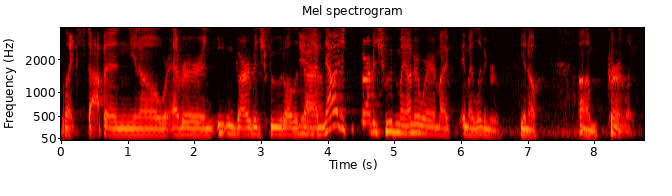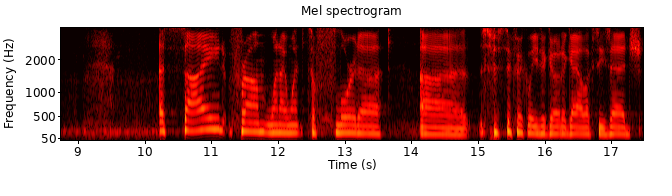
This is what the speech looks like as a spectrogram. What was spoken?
like stopping, you know, wherever and eating garbage food all the Yeah. time. Now I just garbage food in my underwear in my in my living room, you know, um, currently. aside from when I went to Florida, uh, specifically to go to Galaxy's Edge,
